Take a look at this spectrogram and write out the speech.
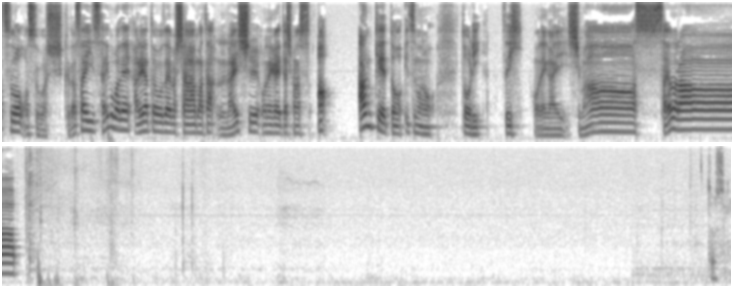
末をお過ごしください。最後までありがとうございました。また来週お願いいたします。あ、アンケートいつもの通りぜひお願いします。さようなら。どうする？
